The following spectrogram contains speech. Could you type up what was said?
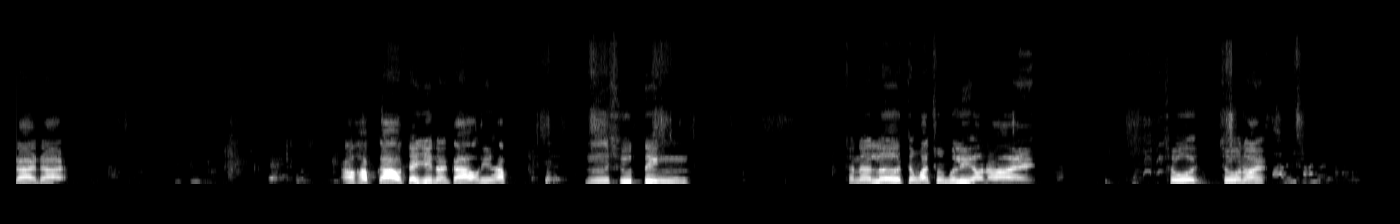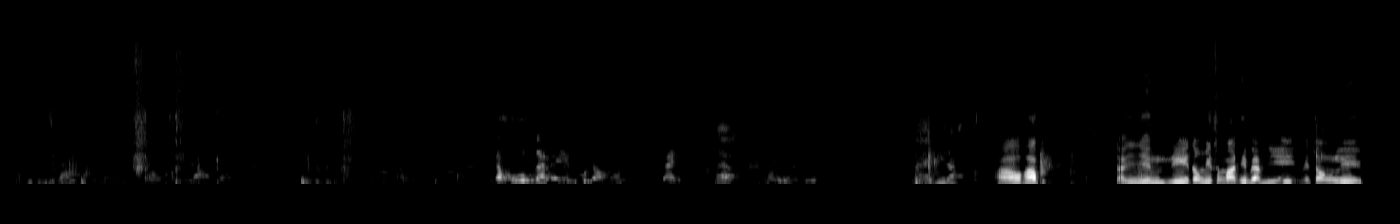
ได้ได้เอาครับเก้าใจเย็นหน่อยเก้านี่ครับมือชูตติ้งชนะเลิศจังหวัดชลบุรีเอาหน่อย โชว์โชว์หน่อย จะครูเพื่อนเองคุณเอาเฮ้ยใช่ใช่พี่นะเอาครับใจเย็นๆนี่ต้องมีสมาธิแบบนี้ไม่ต้องรีบ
